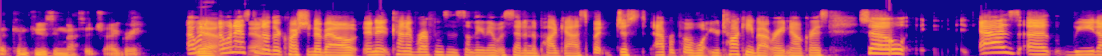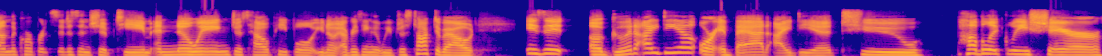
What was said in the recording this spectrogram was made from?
a confusing message. I agree. I want yeah, I want to ask yeah. another question about, and it kind of references something that was said in the podcast, but just apropos of what you're talking about right now, Chris. So, as a lead on the corporate citizenship team, and knowing just how people, you know, everything that we've just talked about, is it a good idea or a bad idea to publicly share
